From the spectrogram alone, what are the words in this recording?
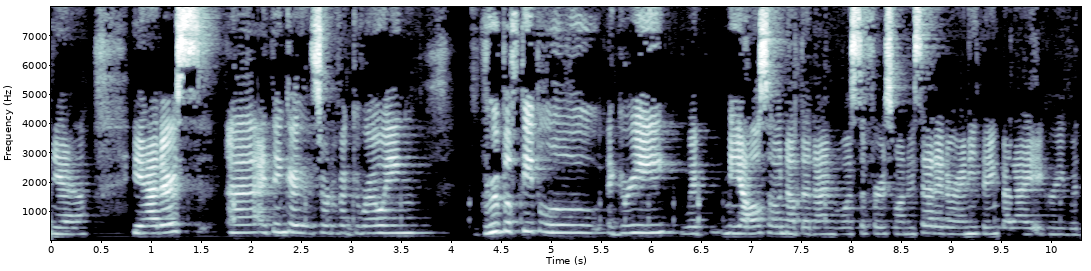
yeah. Yeah. There's, uh, I think, a sort of a growing group of people who agree with me also, not that I was the first one who said it or anything, but I agree with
